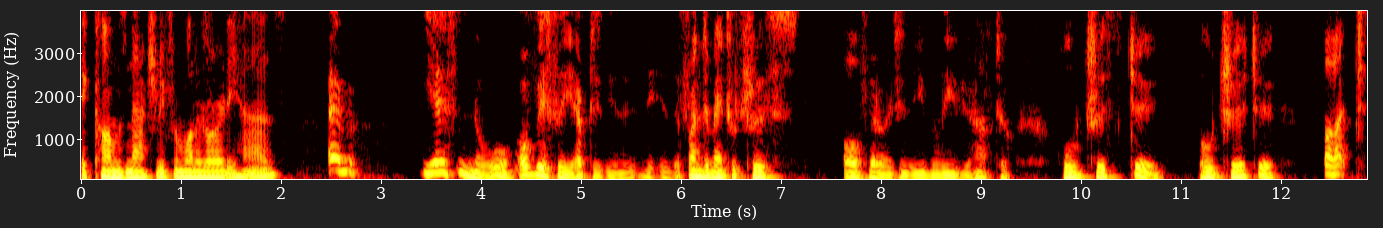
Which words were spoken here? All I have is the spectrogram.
it comes naturally from what it already has. Um, yes and no. Obviously, you have to. You know, the, the fundamental truths of the religion that you believe you have to hold truth to, hold true to. But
